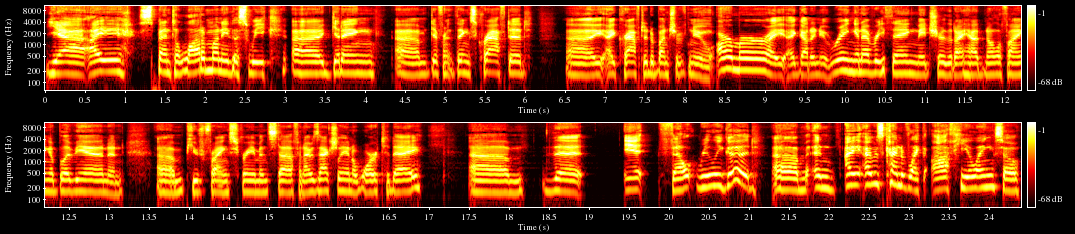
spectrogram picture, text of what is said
Yeah, I spent a lot of money this week uh, getting um, different things crafted. Uh, I, I crafted a bunch of new armor. I, I got a new ring and everything. Made sure that I had nullifying oblivion and um, putrefying scream and stuff. And I was actually in a war today um, that it felt really good. Um, and I, I was kind of like off healing, so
